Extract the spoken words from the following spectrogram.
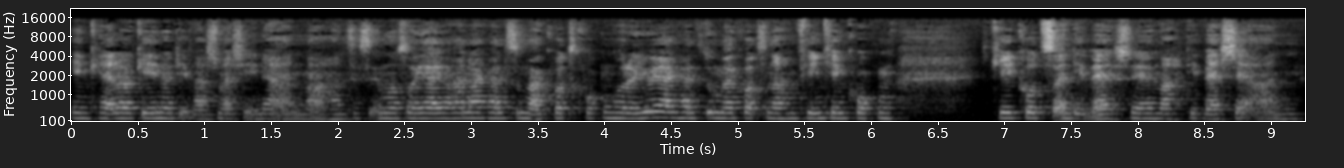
in den Keller gehen und die Waschmaschine anmachen. Es ist immer so, ja, Johanna, kannst du mal kurz gucken oder Julian, kannst du mal kurz nach dem Fähnchen gucken. Ich gehe kurz an die Wäsche, mach die Wäsche an.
